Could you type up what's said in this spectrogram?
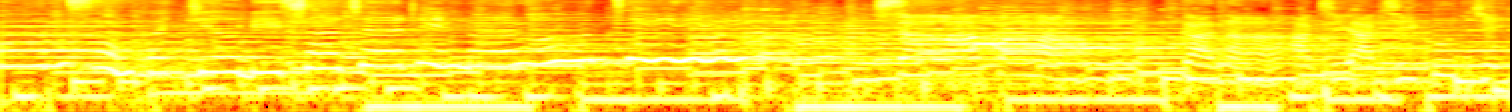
Urusan kecil bisa jadi meruncing Salah paham Bu, karena aksi-aksi kucing.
